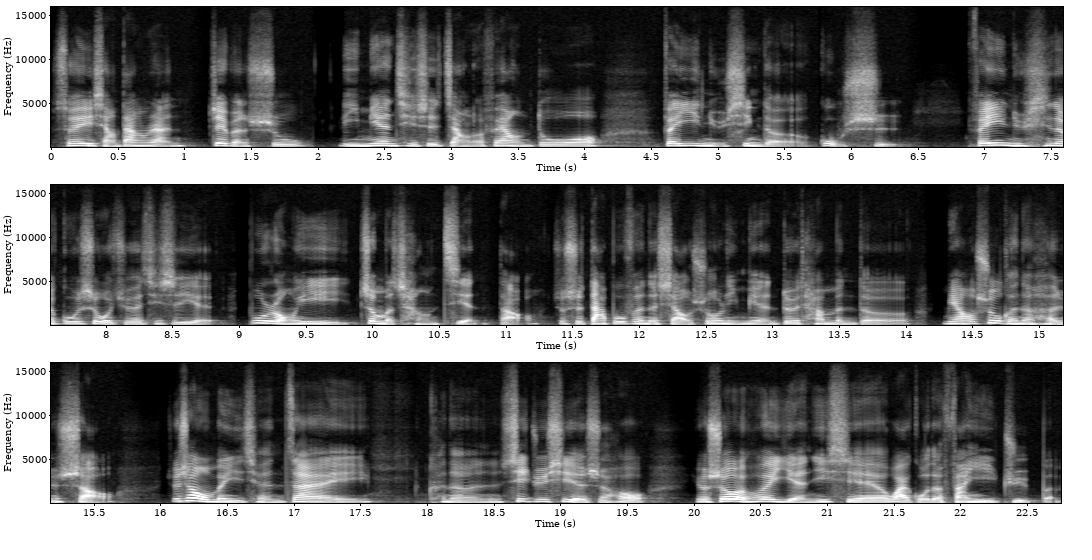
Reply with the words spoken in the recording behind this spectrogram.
所以想当然，这本书里面其实讲了非常多。非裔女性的故事，非裔女性的故事，我觉得其实也不容易这么常见到。就是大部分的小说里面对他们的描述可能很少。就像我们以前在可能戏剧系的时候，有时候也会演一些外国的翻译剧本。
